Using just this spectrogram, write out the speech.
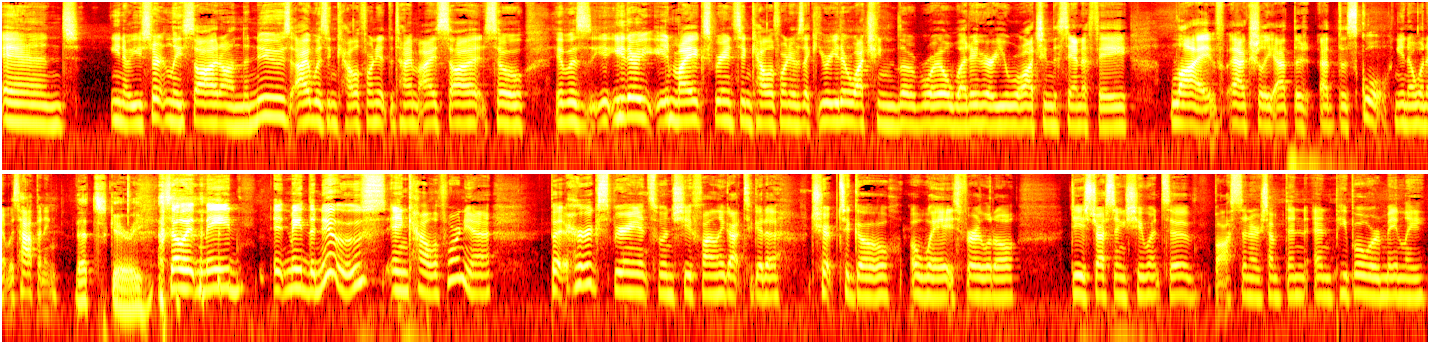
And you know, you certainly saw it on the news. I was in California at the time. I saw it, so it was either in my experience in California, it was like you were either watching the royal wedding or you were watching the Santa Fe live, actually at the at the school. You know, when it was happening that's scary so it made it made the news in California, but her experience when she finally got to get a trip to go away for a little de-stressing, she went to Boston or something, and people were mainly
